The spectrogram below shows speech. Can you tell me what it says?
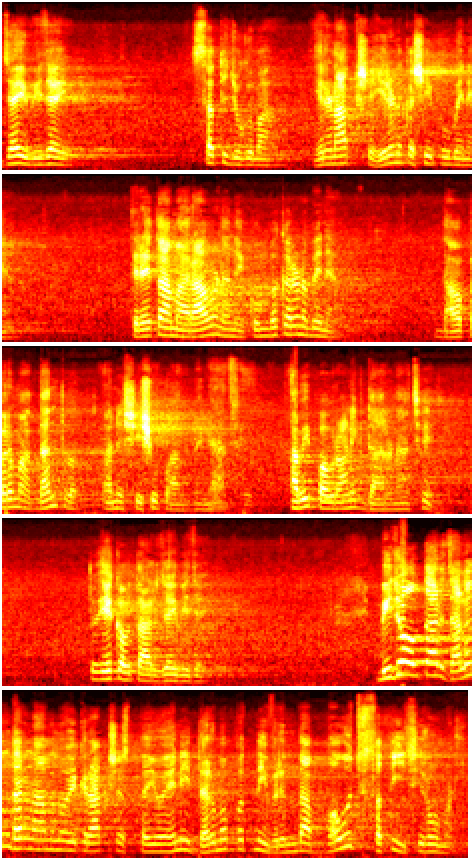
જય વિજય, સતયુગમાં હિરણાક્ષ હિરણકશિપુ બન્યા, ત્રેતામાં રાવણ અને કુંભકર્ણ બન્યા દાપરમાં દંત અને શિશુપાલ બન્યા છે. આવી પૌરાણિક ધારણા છે. તો એક અવતાર, જય વિજય. બીજો અવતાર જાલંધર નામનો એક રાક્ષસ થયો. એની ધર્મપત્ની વૃંદા બહુ જ સતી શિરોમણી.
